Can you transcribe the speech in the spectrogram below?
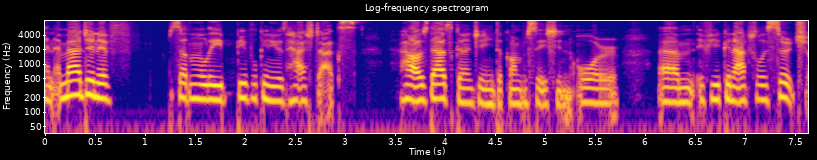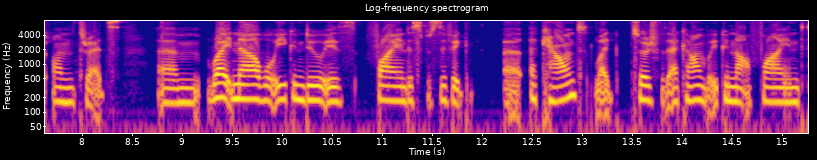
and imagine if suddenly people can use hashtags. How is that going to change the conversation? Or um, if you can actually search on Threads. Um, right now, what you can do is find a specific uh, account, like search for the account, but you cannot find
